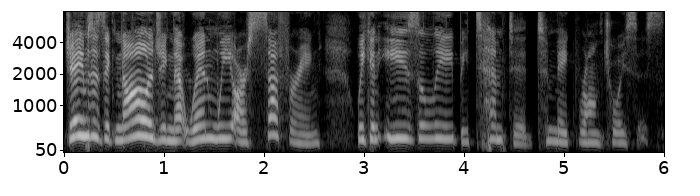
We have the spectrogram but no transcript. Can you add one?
James is acknowledging that when we are suffering, we can easily be tempted to make wrong choices.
